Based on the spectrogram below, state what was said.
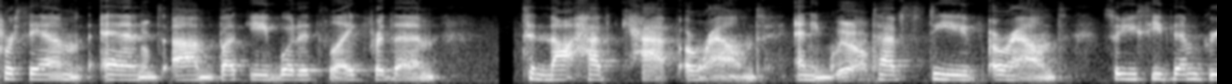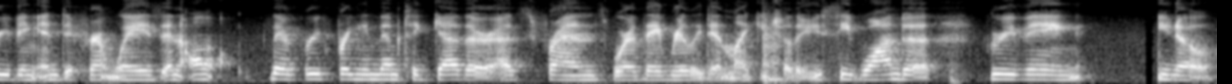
for Sam and um, Bucky, what it's like for them to not have Cap around anymore, Yeah. to have Steve around. So you see them grieving in different ways, and all, their grief bringing them together as friends where they really didn't like each other. You see Wanda grieving, you know,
